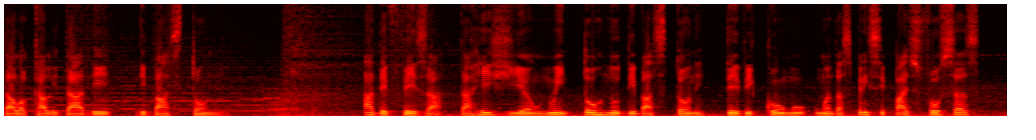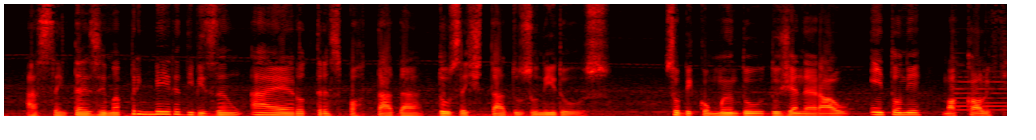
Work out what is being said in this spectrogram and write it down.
da localidade de Bastogne. A defesa da região no entorno de Bastogne teve como uma das principais forças a centésima primeira divisão aerotransportada dos Estados Unidos sob comando do general Anthony McAuliffe,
